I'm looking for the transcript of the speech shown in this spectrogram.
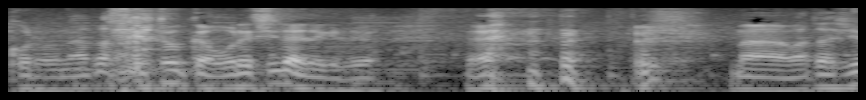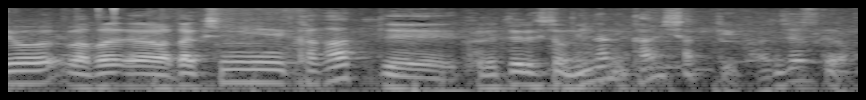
これを流すかどうかは俺次第だけどよ。まあ私を私に関わってくれてる人みんなに感謝っていう感じですけども、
